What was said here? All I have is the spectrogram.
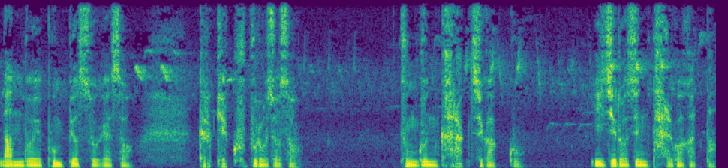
남도의 봄볕 속에서 그렇게 구부러져서 둥근 가락지 같고 이지러진 달과 같다.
